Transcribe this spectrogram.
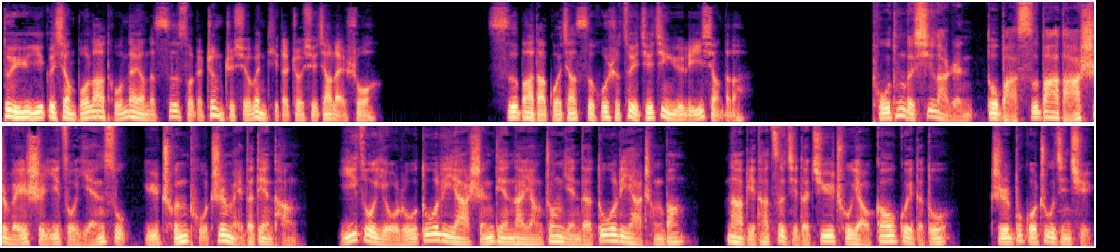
对于一个像柏拉图那样的思索着政治学问题的哲学家来说，斯巴达国家似乎是最接近于理想的了。普通的希腊人都把斯巴达视为是一座严肃与淳朴之美的殿堂，一座有如多利亚神殿那样庄严的多利亚城邦。那比他自己的居处要高贵的多，只不过住进去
